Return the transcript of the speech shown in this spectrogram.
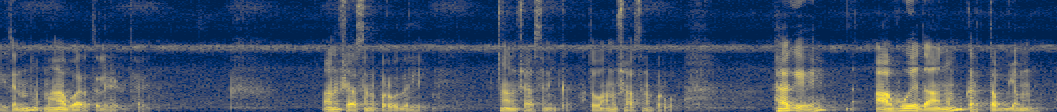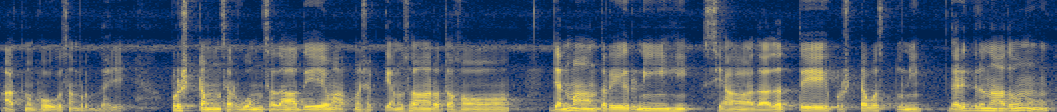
ಇದನ್ನು ಮಹಾಭಾರತದಲ್ಲಿ ಹೇಳ್ತಾರೆ. ಅನುಶಾಸನ ಪರ್ವದಲ್ಲಿ, ಅನುಶಾಸನಿಕ ಅಥವಾ ಅನುಶಾಸನ ಪರ್ವ. ಹಾಗೆ ಆಹೂಯ ದಾನಂ ಕರ್ತವ್ಯಂ, ಆತ್ಮಭೋಗ ಸಮೃದ್ಧಯೇ. ಪೃಷ್ಟಂ ಸರ್ವಂ ಸದಾ ದೇಯಂ ಆತ್ಮಶಕ್ತಿ ಅನುಸಾರತಃ. ಜನ್ಮಾಂತರೇ ಋಣೀ ಸ್ಯಾದತ್ತೇ ಪೃಷ್ಟವಸ್ತುನಿ. ದರಿದ್ರನಾದವನು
